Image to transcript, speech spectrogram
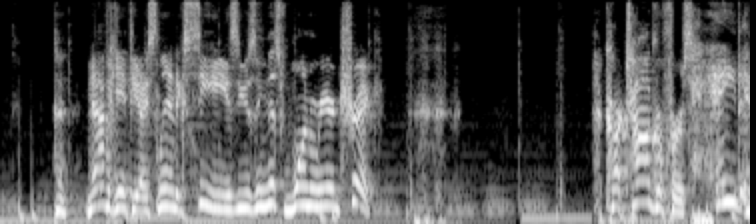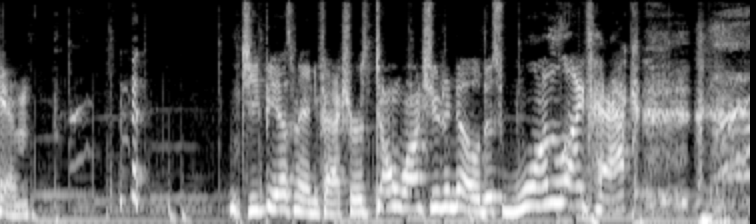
Navigate the Icelandic seas using this one weird trick. Cartographers hate him. GPS manufacturers don't want you to know this one life hack.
